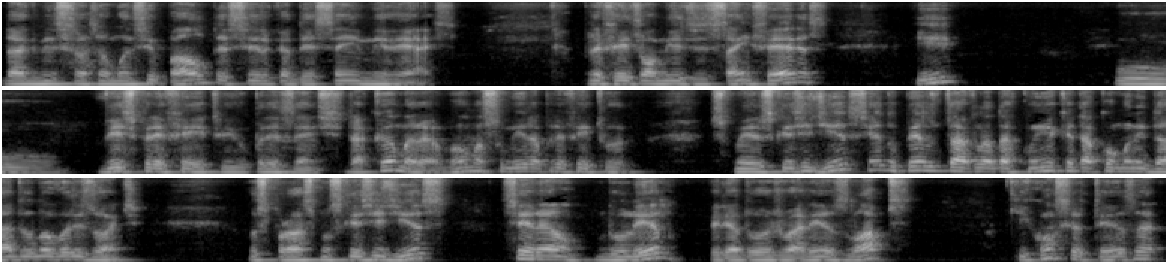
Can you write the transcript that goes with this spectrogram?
da administração municipal de cerca de 100 mil reais. O prefeito Almides está em férias e o vice-prefeito e o presidente da Câmara vão assumir a prefeitura. Os primeiros 15 dias é do Pedro Dávila da Cunha, que é da comunidade do Novo Horizonte. Os próximos 15 dias serão do Lelo, vereador Juarez Lopes, que com certeza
